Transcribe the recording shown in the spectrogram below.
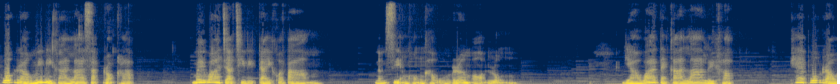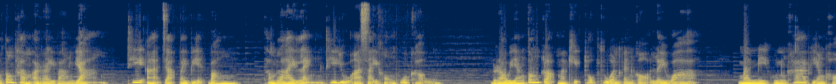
พวกเราไม่มีการล่าสัตว์หรอกครับ ไม่ว่าจะชนิดใดก็ตาม น้ำเสียงของเขาเริ่มอ่อนลง อย่าว่าแต่การล่าเลยครับ แค่พวกเราต้องทำอะไรบางอย่างที่อาจจะไปเบียดบังทำลายแหล่งที่อยู่อาศัยของพวกเขา เรายังต้องกลับมาคิดทบทวนกันก่อนเลยว่า มันมีคุณค่าเพียงพอ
